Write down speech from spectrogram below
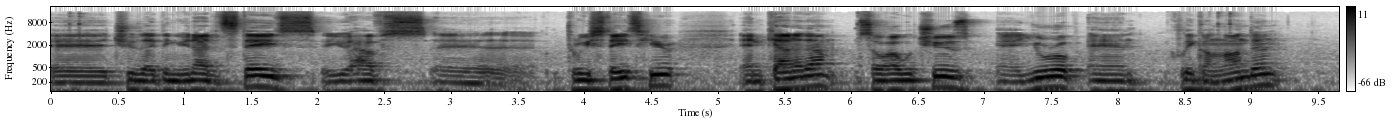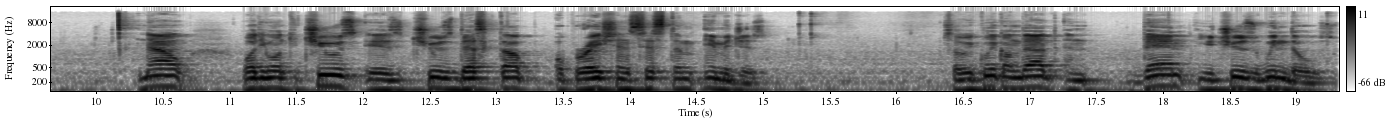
uh, choose I think United States. You have uh, three states here and Canada. So I will choose uh, Europe and click on London. Now what you want to choose is choose desktop operation system images. So we click on that and then you choose Windows.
